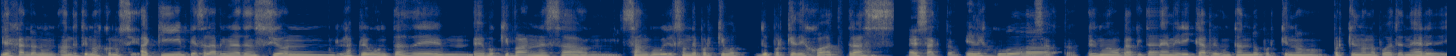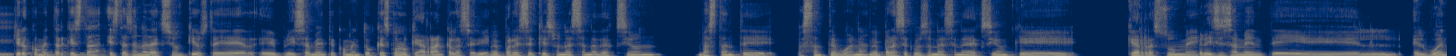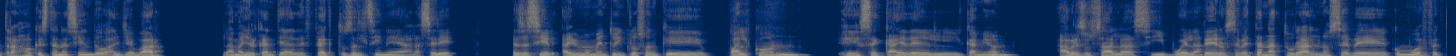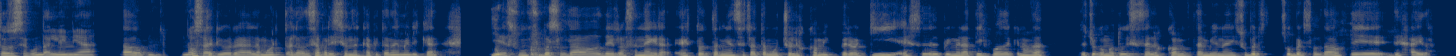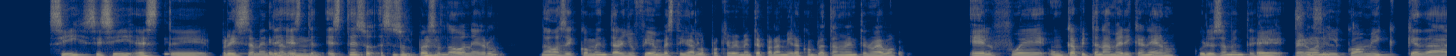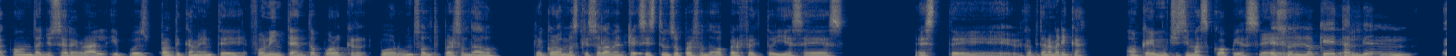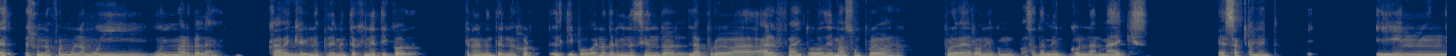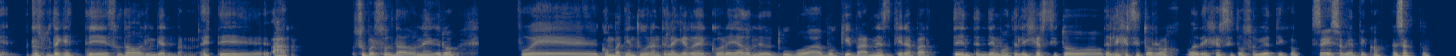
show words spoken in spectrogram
viajando en un, a un destino desconocido. Aquí empieza la primera tensión, las preguntas de mm, eh, Bucky Barnes a mm, Sam Wilson de por, qué, de por qué dejó atrás Exacto. el escudo, Exacto. el nuevo Capitán América preguntando por qué no, por qué él no lo puede tener. Y, Quiero comentar que esta, esta escena de acción que usted eh, precisamente comentó, que es con lo que arranca la serie, me parece que es una escena de acción bastante, bastante buena. Me parece que es una escena de acción que, que resume precisamente el, el buen trabajo que están haciendo al llevar la mayor cantidad de efectos del cine a la serie. Es decir, hay un momento incluso en que Falcon eh, se cae del camión, abre sus alas y vuela, pero se ve tan natural, no se ve como efectos de segunda línea. No posterior a la muerte, a la desaparición del Capitán América, y es un super soldado de raza negra. Esto también se trata mucho en los cómics, pero aquí es el primer atisbo de que nos da. De hecho, como tú dices, en los cómics también hay super, super soldados de, de Hydra. Sí, sí, sí. Este, precisamente, este, este, este super soldado negro, nada más hay que comentar, yo fui a investigarlo porque obviamente para mí era completamente nuevo. Él fue un Capitán América negro, curiosamente. Eh, pero Sí, en sí. el cómic queda con daño cerebral y pues prácticamente fue un intento por, por un super soldado. Recordamos que solamente existe un super soldado perfecto y ese es este el Capitán América. Aunque hay muchísimas copias. de- Eso es lo que también es, es una fórmula muy, muy Marvel. ¿eh? Cada vez que hay un Mm. experimento genético, generalmente el mejor, el tipo bueno termina siendo la prueba alfa y todos los demás son pruebas prueba errónea, como pasa también con la arma X. Exactamente. Y mm, resulta que este soldado del invierno, este ah, super soldado negro, fue combatiente durante la guerra de Corea, donde detuvo a Bucky Barnes, que era parte, entendemos, del ejército, del ejército rojo, del ejército soviético. Sí, soviético, exacto.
